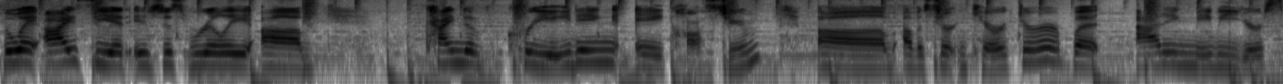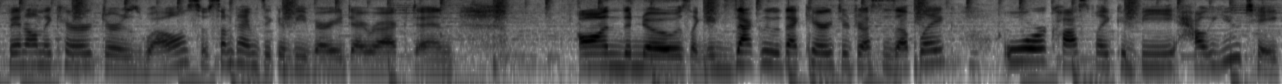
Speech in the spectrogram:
the way I see it is just really um, kind of creating a costume um, of a certain character, but adding maybe your spin on the character as well. So sometimes it can be very direct and on the nose, like exactly what that character dresses up like, or cosplay could be how you take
